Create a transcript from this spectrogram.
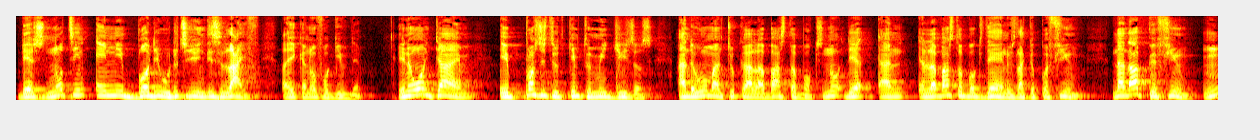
there's nothing anybody will do to you in this life that you cannot forgive them. You know, one time a prostitute came to meet Jesus, and the woman took an alabaster box. No, an alabaster box then was like a perfume. Now that perfume, hmm,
